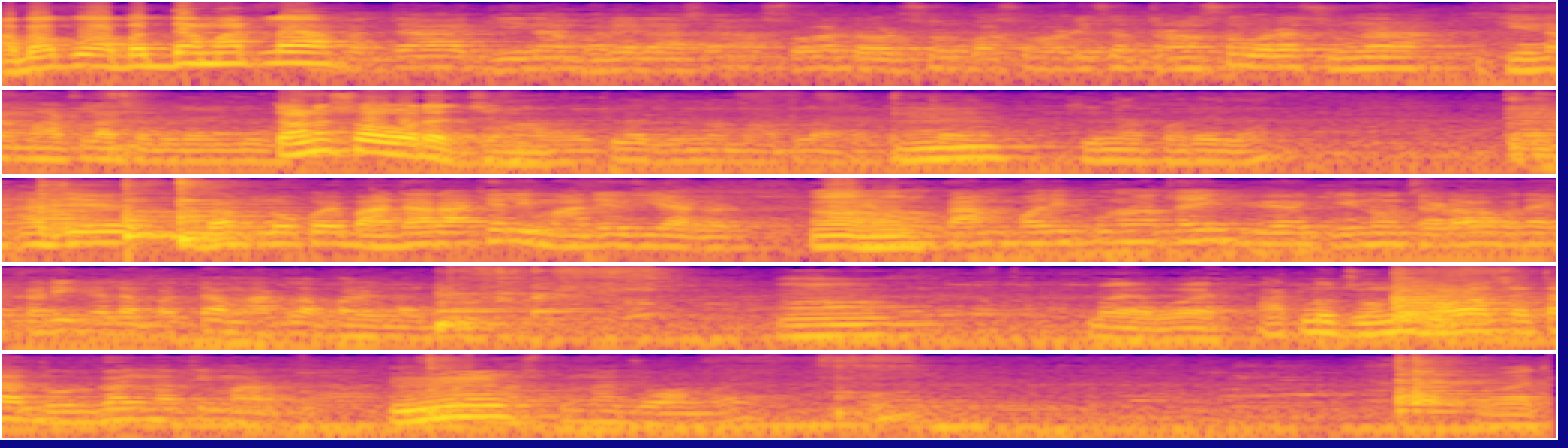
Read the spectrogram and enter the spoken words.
આ બાપુ આ બધા માટલા? બધા ઘીના ભરેલા છે. સો દોઢસો બસો અઢીસો ત્રણસો વર્ષ જૂના ઘીના માટલા છે બધા ત્રણસો વર્ષ છે એટલા જૂના માટલા છે. ઘીના ભરેલા. આજે ભક્ત લોકોએ બાધા રાખેલી મહાદેવજી આગળ. એનું કામ પરિપૂર્ણ થઈ ગયું. ઘીનો ચડાવ બધા કરી ગયેલા બધા માટલા ભરેલા છે. ભાઈ આટલું જૂનું હોવા છતાં દુર્ગંધ નથી મારતું. વસ્તુ ના જોવા મળે. વાત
